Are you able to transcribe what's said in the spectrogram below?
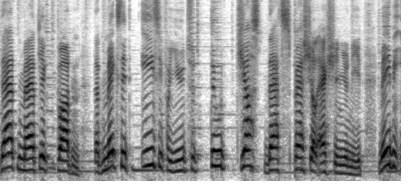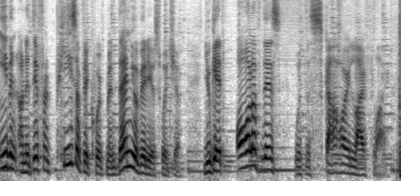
that magic button that makes it easy for you to do just that special action you need, maybe even on a different piece of equipment than your video switcher. You get all of this with the SKAARHOJ Livefly.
